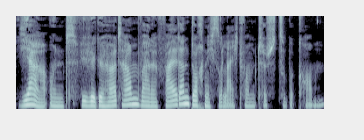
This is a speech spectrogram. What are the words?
Ja, und wie wir gehört haben, war der Fall dann doch nicht so leicht vom Tisch zu bekommen.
